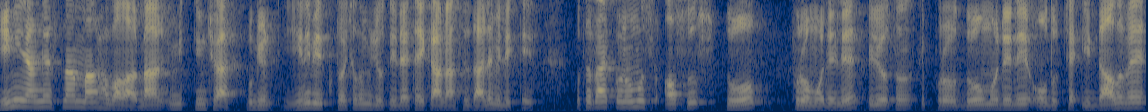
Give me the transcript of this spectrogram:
Yeni İrengesi'nden merhabalar. Ben Ümit Dinçer. Bugün yeni bir kutu açılım videosu ile tekrardan sizlerle birlikteyiz. Bu sefer konumuz Asus Duo Pro modeli. Biliyorsunuz ki Pro Duo modeli oldukça iddialı ve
